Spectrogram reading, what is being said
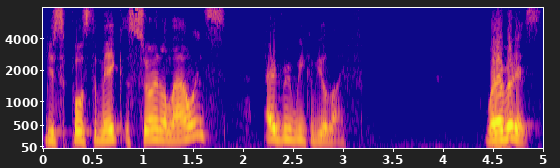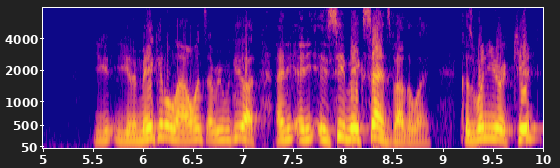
You're supposed to make a certain allowance every week of your life. Whatever it is. You, you're going to make an allowance every week. And, and you see, it makes sense, by the way. Because when you're a kid,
